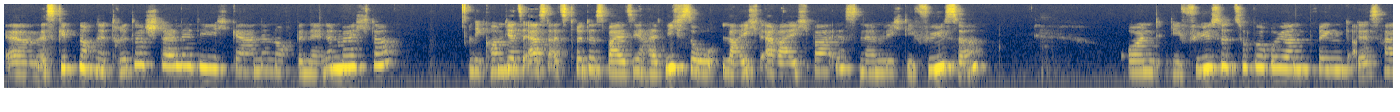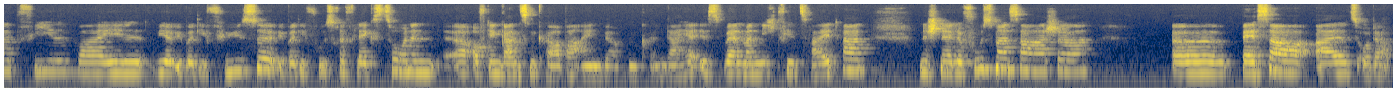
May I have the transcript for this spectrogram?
ähm, es gibt noch eine dritte Stelle, die ich gerne noch benennen möchte. Die kommt jetzt erst als drittes, weil sie halt nicht so leicht erreichbar ist, nämlich die Füße. Und die Füße zu berühren bringt deshalb viel, weil wir über die Füße, über die Fußreflexzonen äh, auf den ganzen Körper einwirken können. Daher ist, wenn man nicht viel Zeit hat, eine schnelle Fußmassage äh, besser als oder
